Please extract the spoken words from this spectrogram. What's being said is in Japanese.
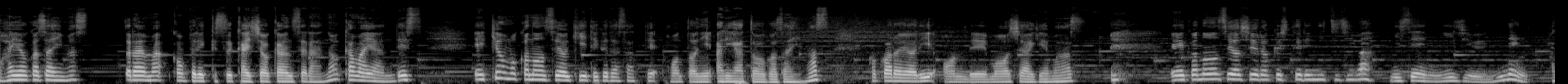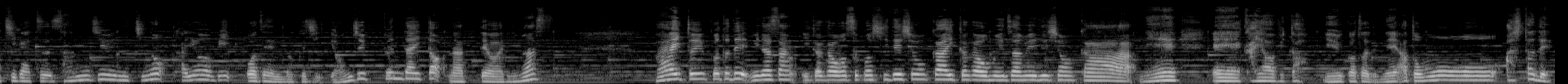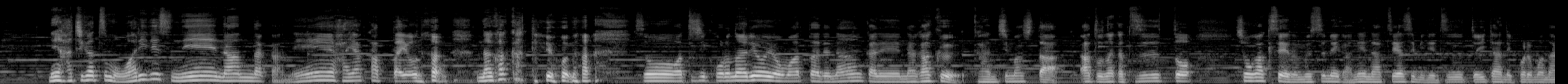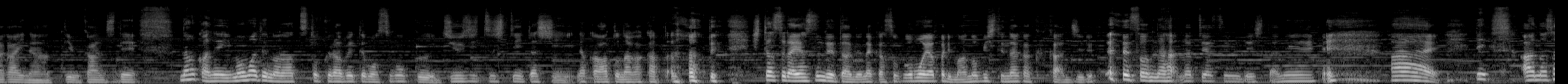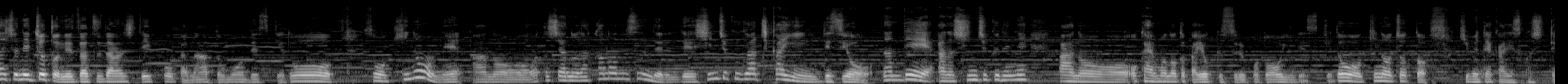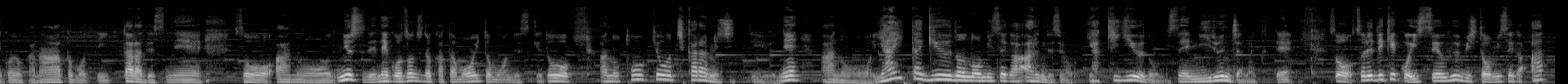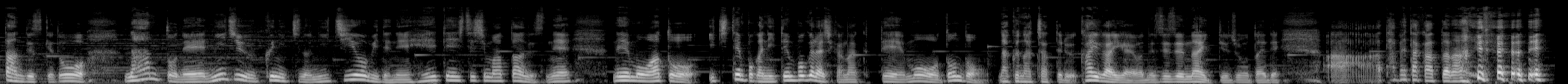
おはようございます。トラウマコンプレックス解消カウンセラーのかまやんです。え今日もこの音声を聞いてくださって本当にありがとうございます。心より御礼申し上げます。えこの音声を収録している日時は2022年8月30日の火曜日午前6時40分台となっております。はい。ということで、皆さん、いかがお過ごしでしょうか？いかがお目覚めでしょうか？ねえー火曜日ということでね。あともう、明日で、ね、8月も終わりですね。なんだかね、早かったような、長かったような。そう、私コロナ療養もあったんで、なんかね、長く感じました。あとなんかずっと、小学生の娘がね、夏休みでずっといたんで、これも長いなっていう感じで、なんかね、今までの夏と比べてもすごく充実していたし、なんかあと長かったなって、ひたすら休んでたんで、なんかそこもやっぱり間延びして長く感じる。そんな夏休みでしたね。はい。で、あの、最初ね、ちょっとね、雑談していこうかなと思うんですけど、そう、昨日ね、あの、私あの、中野に住んでるんで、新宿が近いんですよ。なんで、あの、新宿でね、あの、お買い物とかよくすること多いんですけど、昨日ちょっと気分転換に少し行ってこようかなと思って行ったらですね、そう、あの、ニュースでね、ご存知の方も多いと思うんですけど、あの、東京力飯っていうね、あの、焼いた牛丼のお店があるんですよ。焼き牛丼ですね。煮るんじゃなくて。そう、それで結構一世を風靡したお店があったんですけど、なんとね、29日の日曜日でね、閉店してしまったんですね。ね、もうあと1店舗か2店舗ぐらいしかなくて、もうどんどんなくなっちゃってる。海外以外はね、全然ないっていう状態で、あー、食べたかったな、みたいなね。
